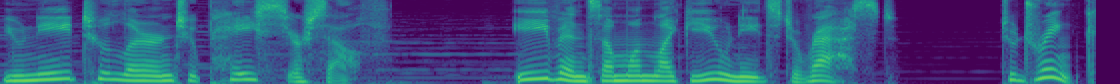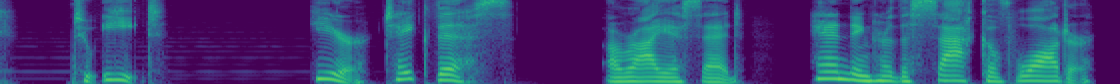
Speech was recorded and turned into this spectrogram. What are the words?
You need to learn to pace yourself. Even someone like you needs to rest, to drink, to eat. Here, take this, Araya said, handing her the sack of water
